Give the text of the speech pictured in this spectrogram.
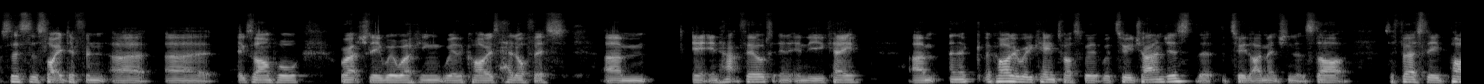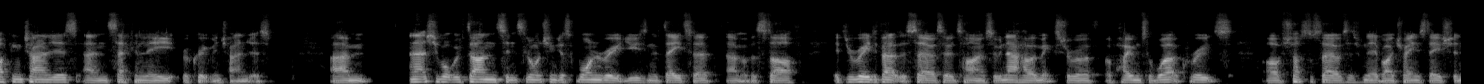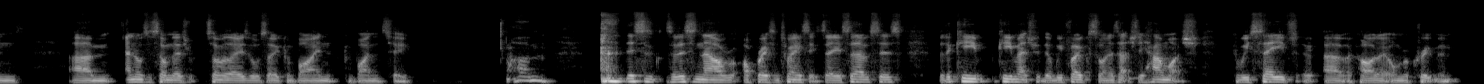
So this is a slightly different uh, uh, example where actually we're working with Ocado's head office um, in, in, Hatfield in, in the UK. Um, and Ocado really came to us with, with two challenges, the, the two that I mentioned at the start. So firstly, parking challenges and secondly, recruitment challenges. Um, and actually what we've done since launching just one route using the data um, of the staff is to really develop the service over time. So we now have a mixture of, of home to work routes, of shuttle services from nearby train stations, um, and also some of those some of those also combine combine the two. Um, this is so this is now operating 26 daily services, but the key key metric that we focus on is actually how much can we save uh, Ocado on recruitment.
